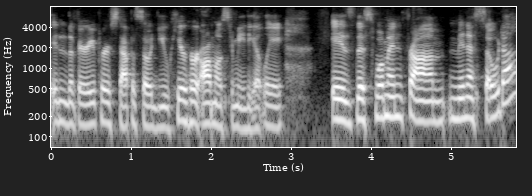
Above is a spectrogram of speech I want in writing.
in the very first episode, you hear her almost immediately is this woman from Minnesota.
